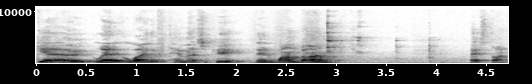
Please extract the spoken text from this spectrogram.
Get it out, let it lie there for 10 minutes, okay? Then wham bam, it's done.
